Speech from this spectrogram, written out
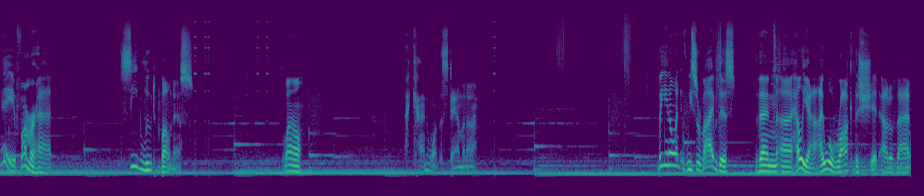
Hey, farmer hat. Seed loot bonus. Well, I kind of want the stamina. But you know what? If we survive this, then uh, hell yeah, I will rock the shit out of that.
